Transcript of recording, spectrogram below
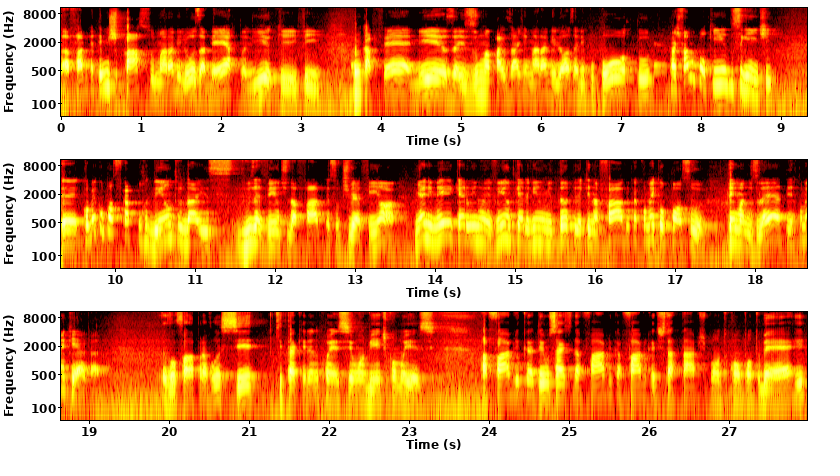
A fábrica tem um espaço maravilhoso aberto ali, que, enfim com café, mesas, uma paisagem maravilhosa ali para o porto. Mas fala um pouquinho do seguinte, é, como é que eu posso ficar por dentro das, dos eventos da fábrica se eu tiver afim? Ó, me animei, quero ir no evento, quero vir no meetup aqui na fábrica, como é que eu posso... Tem uma newsletter? Como é que é, cara? Eu vou falar para você que está querendo conhecer um ambiente como esse. A fábrica tem um site da fábrica, fabricadestartups.com.br.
